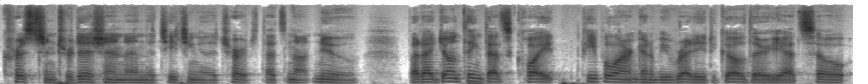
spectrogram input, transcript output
Christian tradition and the teaching of the church, that's not new. But I don't think that's quite. People aren't going to be ready to go there yet. So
